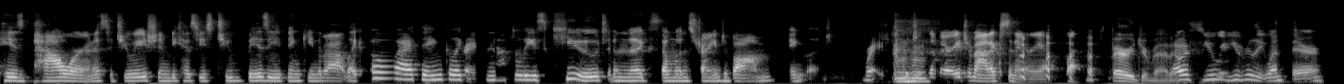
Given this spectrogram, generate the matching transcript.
his power in a situation because he's too busy thinking about like, oh, I think like Right. Natalie's cute, and like someone's trying to bomb England, Right. which Mhm. is a very dramatic scenario. But Very dramatic. Oh, if you you really went there.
